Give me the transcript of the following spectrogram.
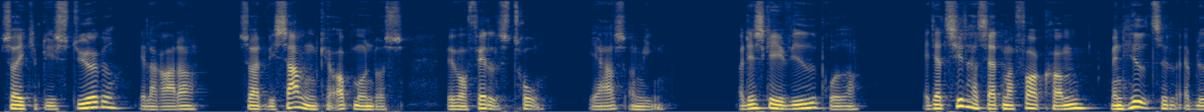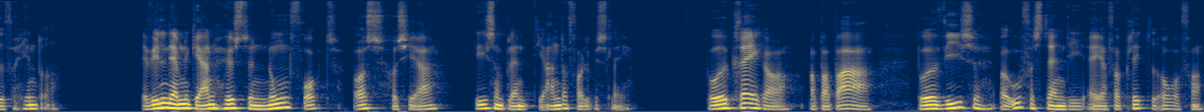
så I kan blive styrket eller rettere, så at vi sammen kan opmuntres ved vores fælles tro, jeres og min. Og det skal I vide, brødre, at jeg tit har sat mig for at komme, men hidtil er blevet forhindret. Jeg ville nemlig gerne høste nogen frugt, også hos jer, ligesom blandt de andre folkeslag. Både grækere og barbarer, både vise og uforstandige er jeg forpligtet overfor.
